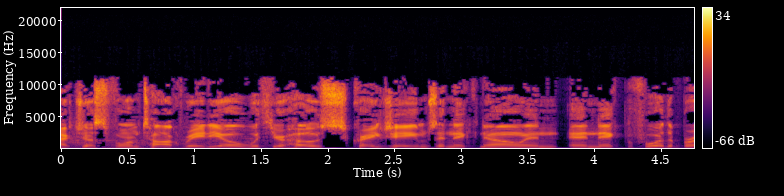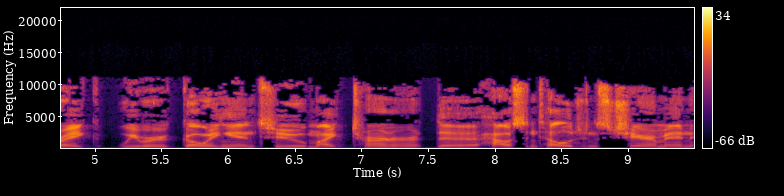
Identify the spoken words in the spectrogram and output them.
back, Just Informed Talk Radio, with your hosts Craig James and Nick No. And and Nick, before the break, we were going into Mike Turner, the House Intelligence Chairman.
